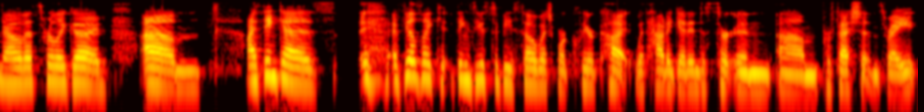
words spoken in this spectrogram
No that's really good. Um, i think as it feels like things used to be so much more clear cut with how to get into certain um, professions, right?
